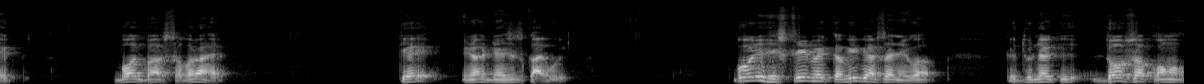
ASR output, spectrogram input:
ایک بہت بڑا سبرہ ہے کہ یونائٹڈ نیشنز قائم ہوئی پوری ہسٹری میں کبھی بھی ایسا نہیں ہوا کہ دنیا کی دو سو قوموں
